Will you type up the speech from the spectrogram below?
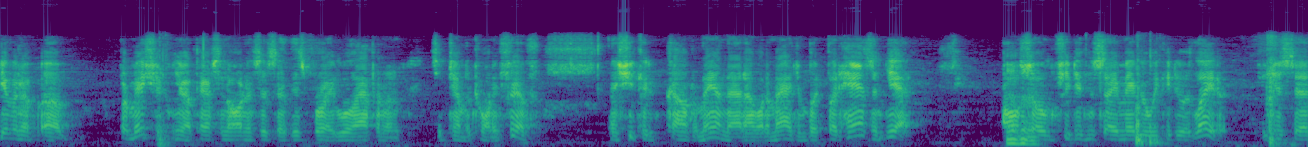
given a, a permission, you know, passed an ordinance that said this parade will happen on September 25th. And she could countermand that, I would imagine, but but hasn't yet. Also, she didn't say maybe we could do it later. She just said,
